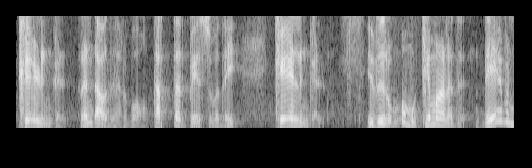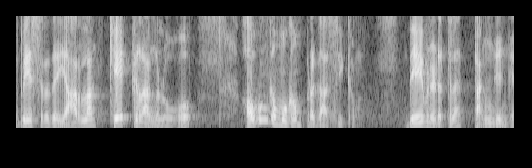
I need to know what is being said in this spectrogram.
கேளுங்கள். ரெண்டாவது அனுபவம். கர்த்தர் பேசுவதை கேளுங்கள். இது ரொம்ப முக்கியமானது. தேவன் பேசுகிறத யாரெல்லாம் கேட்குறாங்களோ அவங்க முகம் பிரகாசிக்கும். தேவனிடத்தில் தங்குங்க.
